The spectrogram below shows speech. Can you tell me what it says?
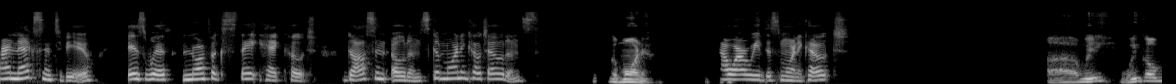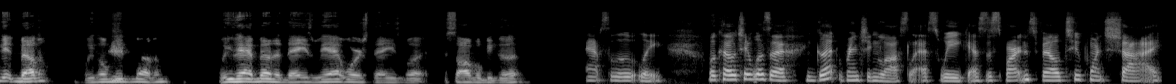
Our next interview is with Norfolk State head coach Dawson Odoms. Good morning, Coach Odoms. Good morning. How are we this morning, Coach? Uh, we we go get better. We go get better. We've had better days. We had worse days, but it's all gonna be good. Absolutely. Well, Coach, it was a gut wrenching loss last week as the Spartans fell two points shy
